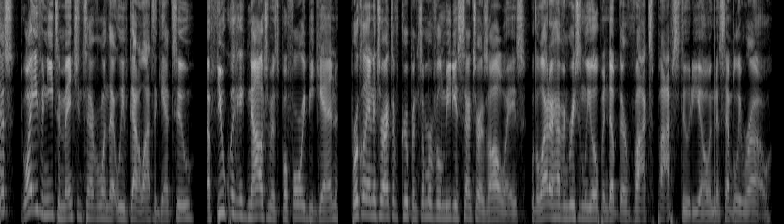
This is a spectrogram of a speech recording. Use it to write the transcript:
This, do I even need to mention to everyone that we've got a lot to get to? A few quick acknowledgements before we begin. Brookline Interactive Group and Somerville Media Center as always, with the latter having recently opened up their Vox Pop studio in Assembly Row.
